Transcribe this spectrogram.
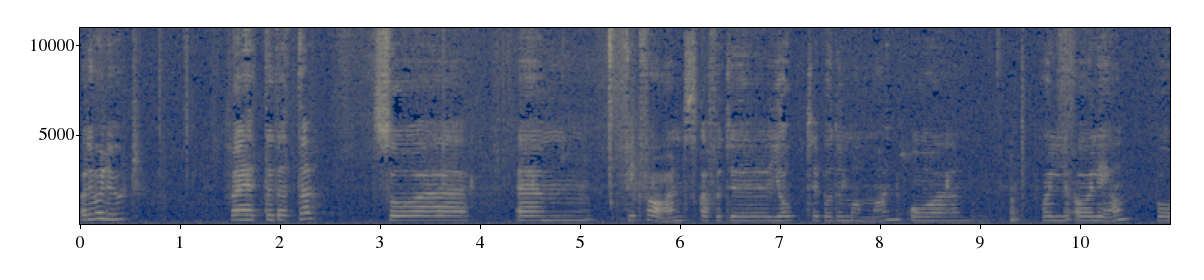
Og det var lurt. For etter dette så um, fikk faren skaffet uh, jobb til både mammaen og, og, og Leon på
